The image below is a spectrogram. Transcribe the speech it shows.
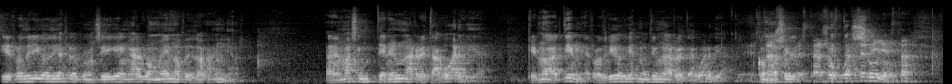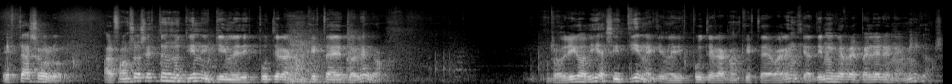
y Rodrigo Díaz lo consigue en algo menos de dos años. Además, sin tener una retaguardia, que no la tiene. Rodrigo Díaz no tiene una retaguardia. Está, como si, está, está solo, y está. está solo. Alfonso VI no tiene quien le dispute la conquista de Toledo. Rodrigo Díaz sí tiene quien le dispute la conquista de Valencia, tiene que repeler enemigos.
